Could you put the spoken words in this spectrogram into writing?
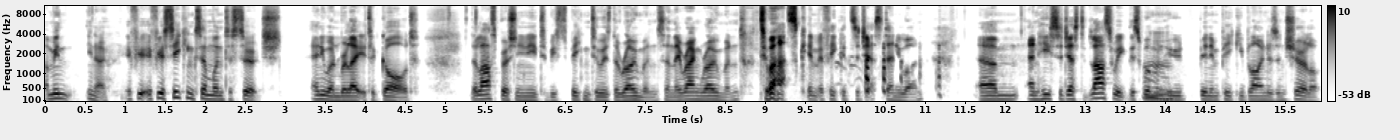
I mean, you know, if you if you're seeking someone to search anyone related to God, the last person you need to be speaking to is the Romans, and they rang Roman to ask him if he could suggest anyone. Um, and he suggested last week this woman Mm. who'd been in Peaky Blinders and Sherlock,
